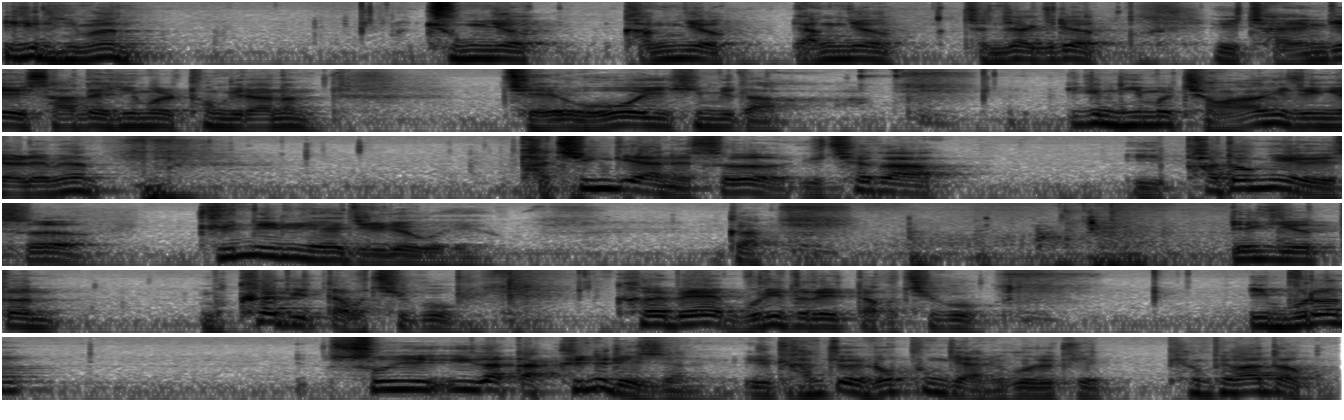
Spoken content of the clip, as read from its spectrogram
이기는 힘은 중력, 강력, 양력, 전자기력, 자연계의 4대 힘을 통일하는 제5의 힘이다. 이긴 힘을 정확하게 정의하려면 닫힌 게 안에서 유체가 이 파동에 의해서 균일해지려고 해요. 그러니까 여기 어떤 뭐 컵이 있다고 치고 컵에 물이 들어있다고 치고 이 물은 수위가 딱 균일해지잖아요. 이렇게 한쪽이 높은 게 아니고 이렇게 평평하다고.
